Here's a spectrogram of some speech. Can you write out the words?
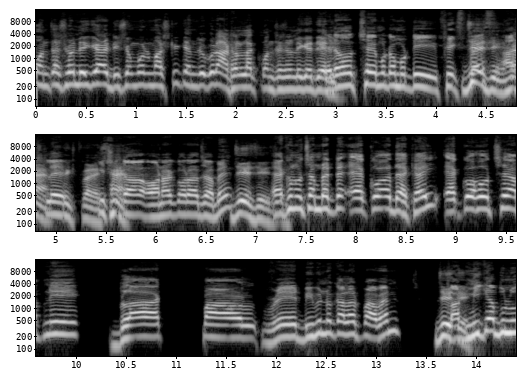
পঞ্চাশ হলে গিয়ে ডিসেম্বর মাসকে কেন্দ্র করে আঠারো লাখ পঞ্চাশ হলে গিয়ে এটা হচ্ছে মোটামুটি জি হ্যাঁ, আসলে কিছুটা অনার করা যাবে হ্যাঁ। জি জি। এখন হচ্ছে আমরা একটা অ্যাকোয়া দেখাই অ্যাকোয়া হচ্ছে আপনি ব্ল্যাক পার্ল রেড বিভিন্ন কালার পাবেন বাট। মিকা ব্লু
